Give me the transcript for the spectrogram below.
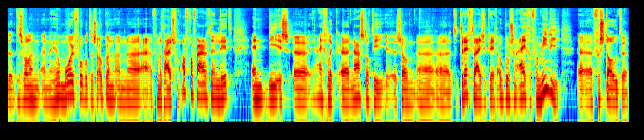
dat is wel een, een heel mooi voorbeeld. Dat is ook een, een uh, van het Huis van Afgevaardigden een lid. En die is eigenlijk naast dat hij zo'n terechtwijzing kreeg... ook door zijn eigen familie verstoten.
